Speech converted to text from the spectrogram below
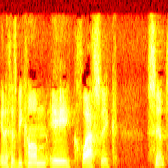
and it has become a classic since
